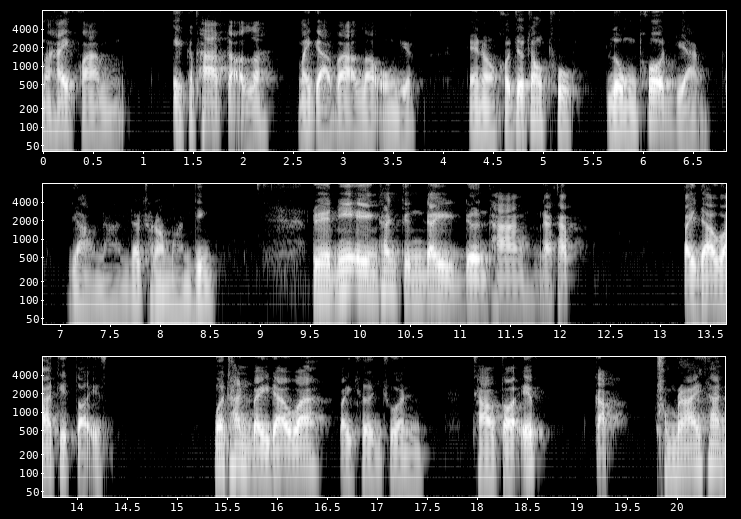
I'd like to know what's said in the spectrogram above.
มาให้ความเอกภาพต่ออัลลอฮ์ไม่กล่าวว่าอัลลอฮ์องค์เดียว แน่นอนเขาจะต้องถูกลงโทษอย่างยาวนานและทรมานยิ่งด้วยเหตุนี้เองท่านจึงได้เดินทางนะครับ ไปดาวะที่ตอเอฟ เมื่อท่านไปดาวะไปเชิญชวนชาวตอเอฟกลับทำร้ายท่าน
